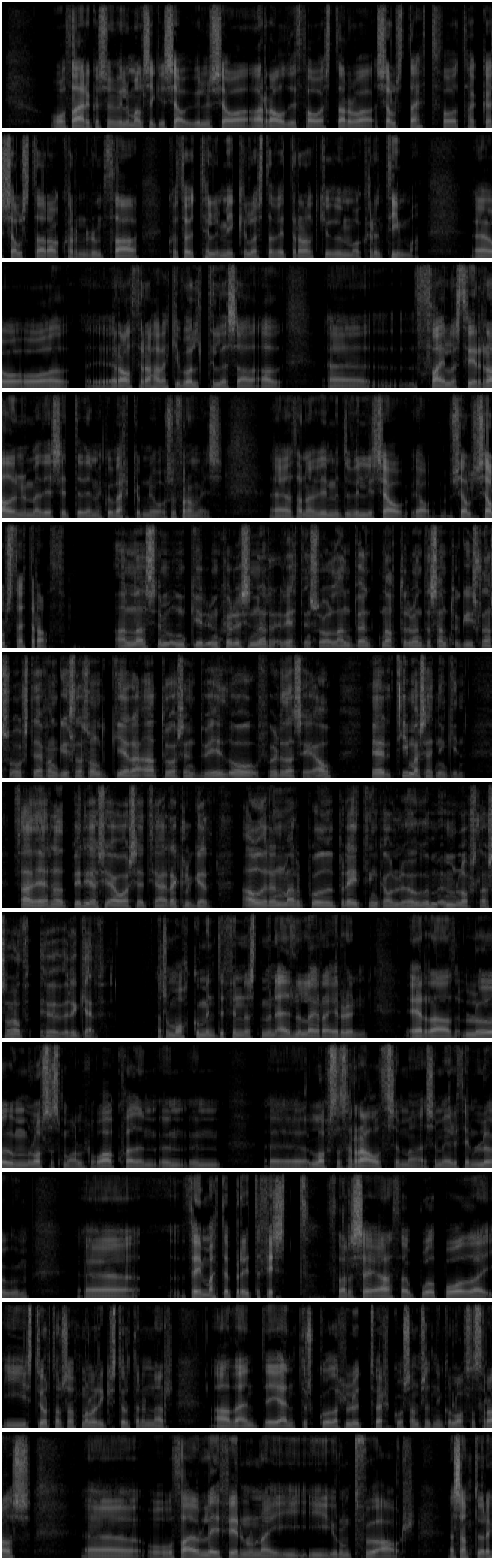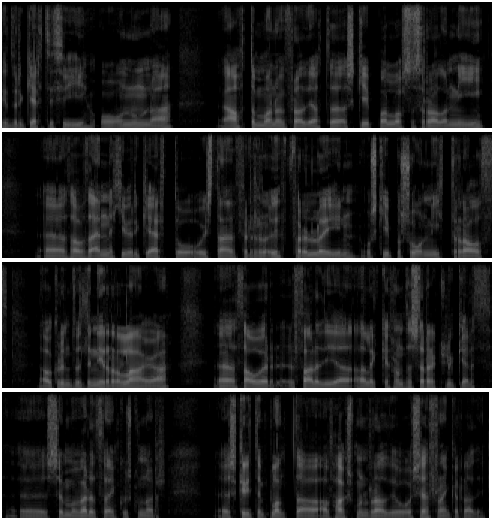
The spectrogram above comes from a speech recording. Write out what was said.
og það er eitthvað sem við viljum alls ekki sjá. Við viljum sjá að ráðið fá að starfa sjálfstætt fá að taka sjálfstæðar ákvarðanur um það hvað þau tellir mikilvægast að vita ráðgjöðum á hverjum tíma. Uh, og, og eh, ráð þeirra hafa ekki völd til þess að, að uh, þvælast fyrir ráðinu með því að setja þeim einhver verkefni og svo framvegs uh, þannig að við myndum vilja sjá já, sjálf, sjálfstætt ráð Annað sem ungir umhverfið sinnar, rétt eins og Landvend, Náttúruvendarsamtök Íslands og Stefan Gíslason gera aðtugasend við og förða sig á, er tímasetningin. Það er að byrja sér á að setja reglugerð áður en margbóðu breyting á lögum um lofslagsráð hefur verið gerð. Það sem okkur myndi finnast mun eðlulegra í raun er að lögum um lofslagsmál og ákvaðum um, um uh, lofslagsráð sem, sem eru í þeim lögum, uh, þeim ætti að breyta fyrst. Það er að segja, það er búið að bóða í stjórnarsáttmála ríkistjórnarinnar að það endur skoða hlutverk og samsetningu lofslagsráðs uh, og, og það er leið fyrir núna í, í, í rúm tvö ár en samt verður ekkert verið gert í því og, og núna áttamánum frá því átt að skipa losasráð á ný þá var það enn ekki verið gert og, og í staðin fyrir að uppfæra laugin og skipa svo nýtt ráð á grundveldi nýra laga uh, þá er farið í að, að leggja fram þessa reglugerð uh, sem að verður það einhvers konar skrítin blanda af hagsmunarráði og sérfræðingarráði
